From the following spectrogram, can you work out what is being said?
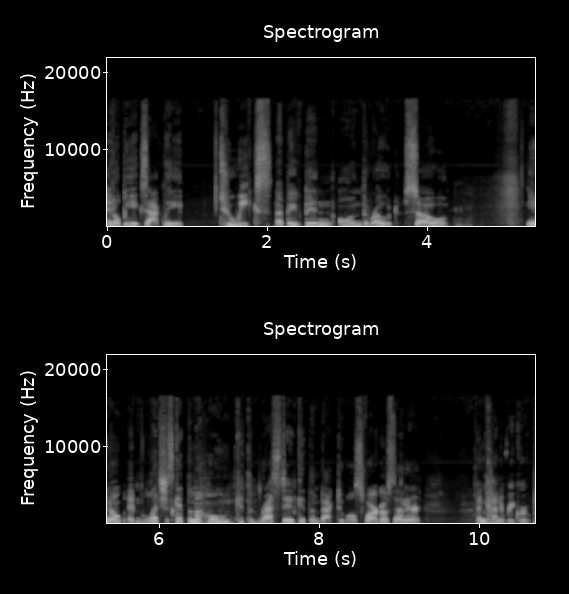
it'll be exactly two weeks that they've been on the road. So, you know, let's just get them home, get them rested, get them back to Wells Fargo Center, and kind of regroup.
